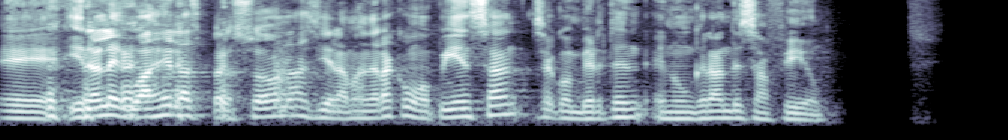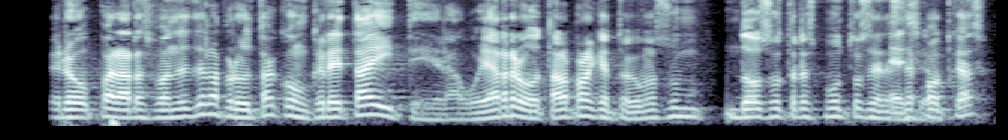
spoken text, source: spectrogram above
Eh, ir al lenguaje de las personas y a la manera como piensan se convierte en un gran desafío. Pero para responderte la pregunta concreta, y te la voy a rebotar para que toquemos un, dos o tres puntos en este podcast.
